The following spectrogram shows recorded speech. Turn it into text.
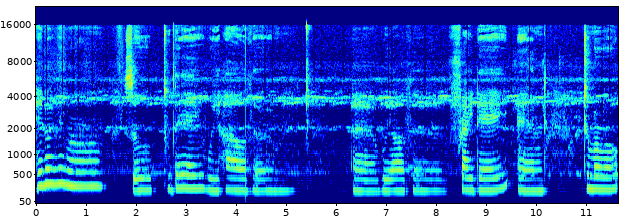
Hello everyone. So today we have um, uh, we have uh, Friday and tomorrow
